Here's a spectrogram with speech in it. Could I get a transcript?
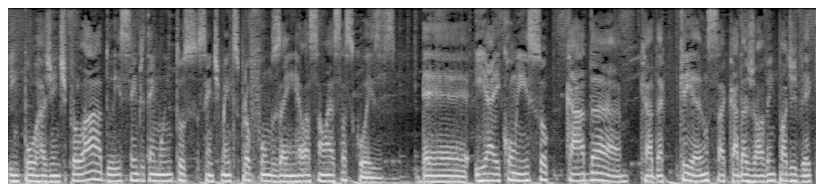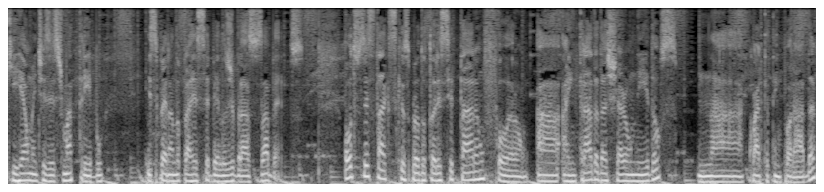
empurra a gente pro lado e sempre tem muitos sentimentos profundos aí em relação a essas coisas. É, e aí com isso, cada, cada criança, cada jovem pode ver que realmente existe uma tribo esperando para recebê-los de braços abertos. Outros destaques que os produtores citaram foram a, a entrada da Sharon Needles na quarta temporada.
